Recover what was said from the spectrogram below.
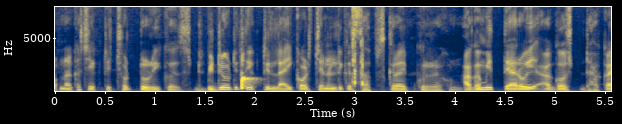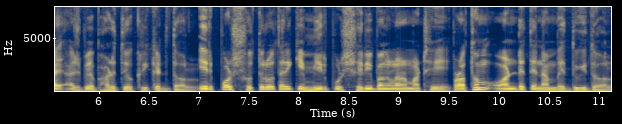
আপনার কাছে একটি ছোট্ট রিকোয়েস্ট ভিডিওটিতে একটি লাইক আর চ্যানেলটিকে সাবস্ক্রাইব করে রাখুন। আগামী তেরোই আগস্ট ঢাকায় আসবে ভারতীয় ক্রিকেট দল। এরপর সতেরো তারিখে মিরপুর শেরি বাংলার মাঠে প্রথম ওয়ানডেতে নামবে দুই দল।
